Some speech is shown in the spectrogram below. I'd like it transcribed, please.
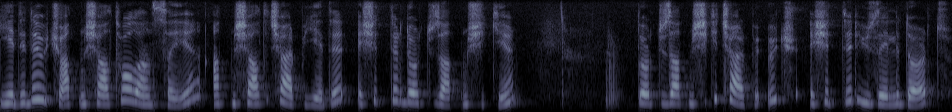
7'de 3'ü 66 olan sayı 66 çarpı 7 eşittir 462. 462 çarpı 3 eşittir 154.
